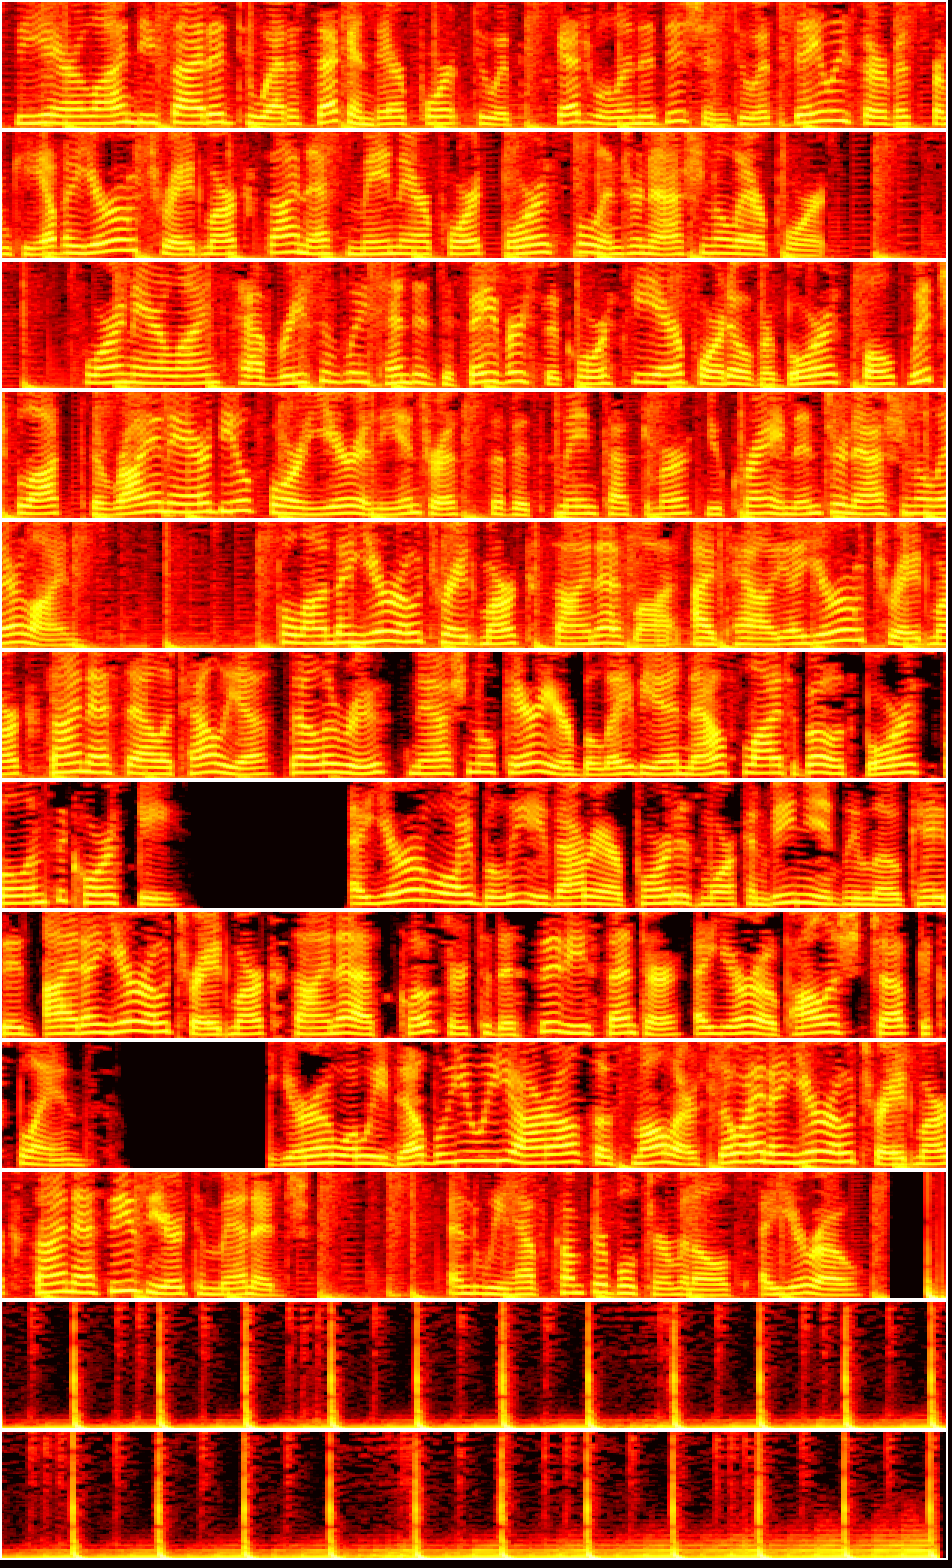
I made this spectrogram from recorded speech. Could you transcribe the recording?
the airline decided to add a second airport to its schedule in addition to its daily service from Kiev Euro trademark sign-S main airport, Borispol International Airport. Foreign airlines have recently tended to favor Sikorsky Airport over Borispol, which blocked the Ryanair deal for a year in the interests of its main customer, Ukraine International Airlines. Polanda Euro trademark sign S lot, Italia Euro trademark sign S Alitalia, Belarus national carrier Belavia now fly to both Borispol and Sikorsky. A Euroi believe our airport is more conveniently located. Ida Euro trademark sign S closer to the city center, a Euro Polishchuk explains. Euro OEWE are also smaller so Ida Euro trademark sign S easier to manage. And we have comfortable terminals, a Euro.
